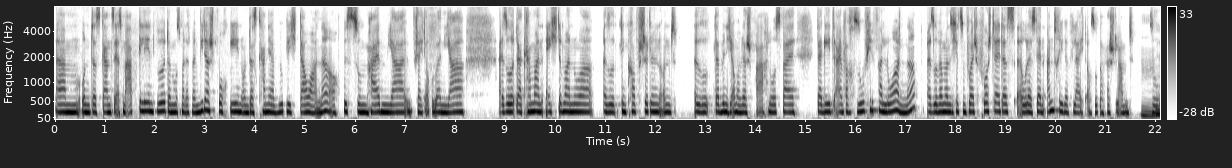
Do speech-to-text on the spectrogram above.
ähm, und das Ganze erstmal abgelehnt wird, dann muss man erstmal in Widerspruch gehen und das kann ja wirklich dauern, ne? auch bis zum halben Jahr, vielleicht auch über ein Jahr. Also da kann man echt immer nur also den Kopf schütteln und also da bin ich auch mal wieder sprachlos, weil da geht einfach so viel verloren. Ne? Also wenn man sich jetzt zum Beispiel vorstellt, dass, äh, oder es werden Anträge vielleicht auch sogar verschlammt. Mhm. So.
